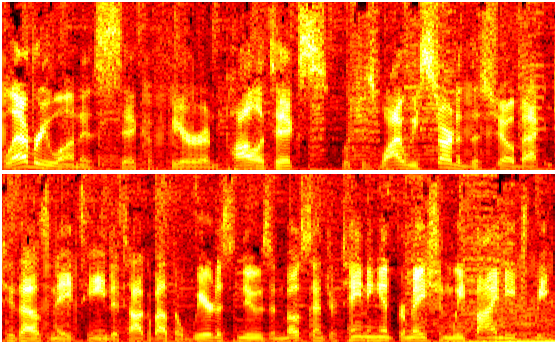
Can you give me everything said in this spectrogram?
Well, everyone is sick of fear and politics, which is why we started this show back in 2018 to talk about the weirdest news and most entertaining information we find each week.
